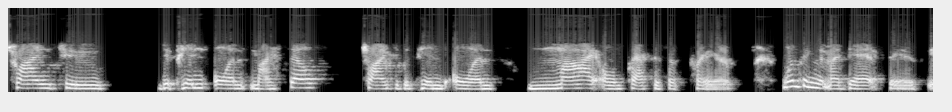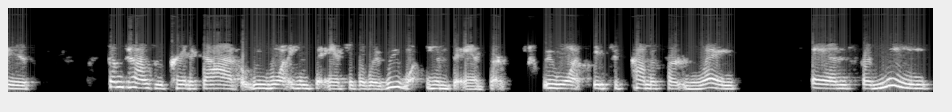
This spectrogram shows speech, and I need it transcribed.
trying to depend on myself, trying to depend on my own practice of prayer. One thing that my dad says is sometimes we pray to God, but we want Him to answer the way we want Him to answer. We want it to come a certain way. And for me,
